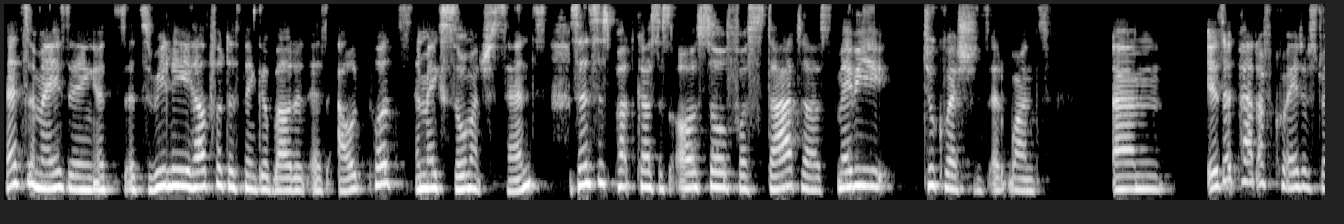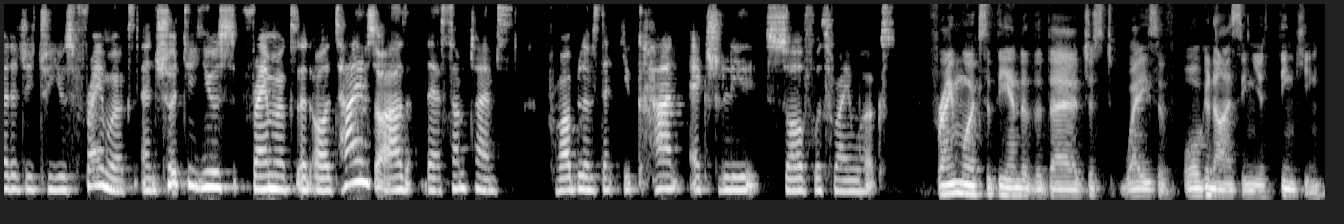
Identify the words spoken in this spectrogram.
That's amazing. It's it's really helpful to think about it as outputs and makes so much sense. Since this podcast is also for starters, maybe two questions at once. Um, is it part of creative strategy to use frameworks? And should you use frameworks at all times, or are there sometimes problems that you can't actually solve with frameworks? Frameworks at the end of the day are just ways of organizing your thinking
